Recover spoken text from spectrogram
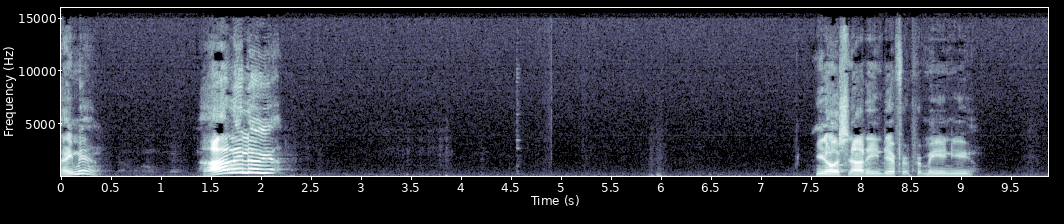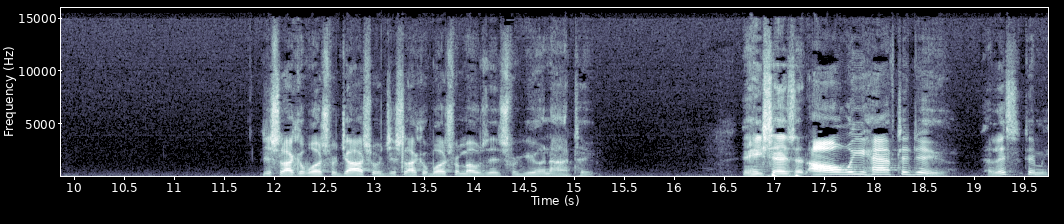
Amen. Hallelujah. You know, it's not any different for me and you. Just like it was for Joshua, just like it was for Moses, for you and I too. And he says that all we have to do, now listen to me,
